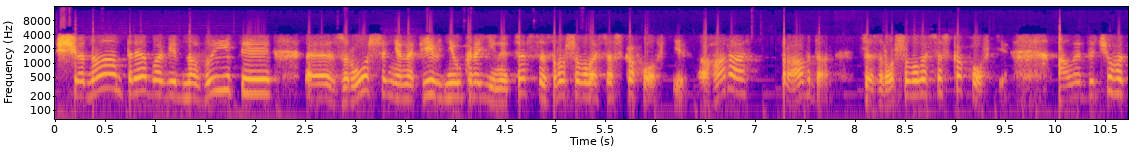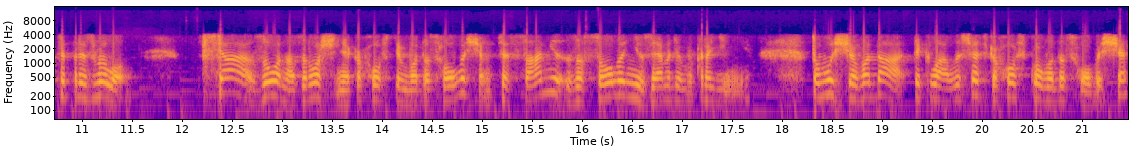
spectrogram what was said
що нам треба відновити е, зрошення на півдні України. Це все зрошувалося з Каховки. Гаразд, правда, це зрошувалося з Каховки. Але до чого це призвело? Вся зона зрошення Каховським водосховищем це самі засолені землі в Україні, тому що вода текла лише з Каховського водосховища,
